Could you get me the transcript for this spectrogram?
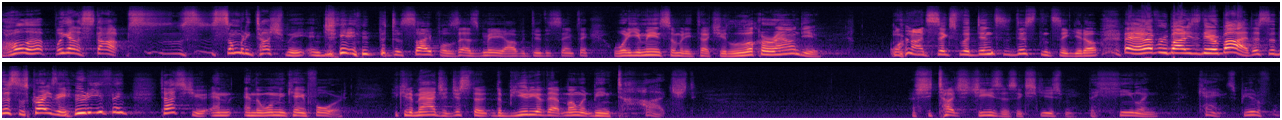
hold up, we got to stop. somebody touched me. And the disciples, as me, I would do the same thing. What do you mean somebody touched you? Look around you. We're not six foot distancing, you know. Hey, everybody's nearby. This, this is crazy. Who do you think touched you? And, and the woman came forward. You could imagine just the, the beauty of that moment being touched. As she touched Jesus, excuse me, the healing came. It's beautiful.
